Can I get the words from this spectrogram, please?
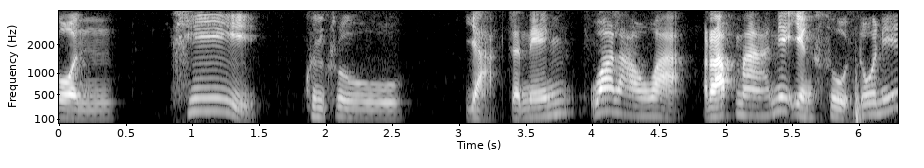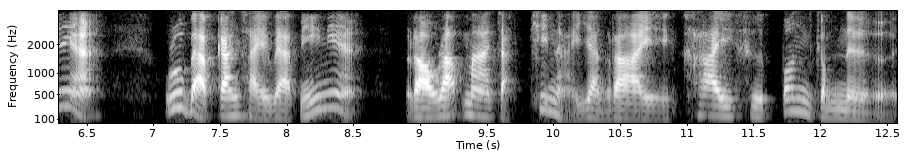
กลที่คุณครูอยากจะเน้นว่าเราอะรับมาเนี่ยอย่างสูตรตัวนี้เนี่ย รูปแบบการใส่แบบนี้เนี่ยเรารับมาจากที่ไหนอย่างไร ใครคือต้นกำเนิด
